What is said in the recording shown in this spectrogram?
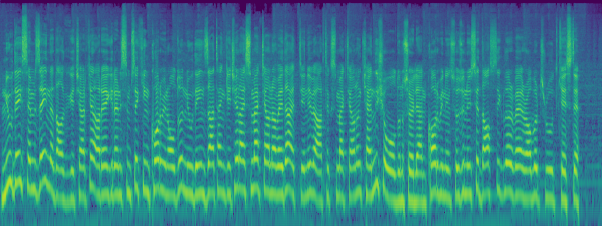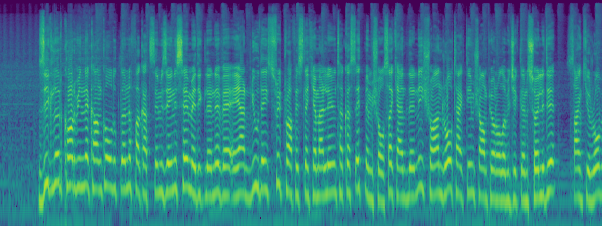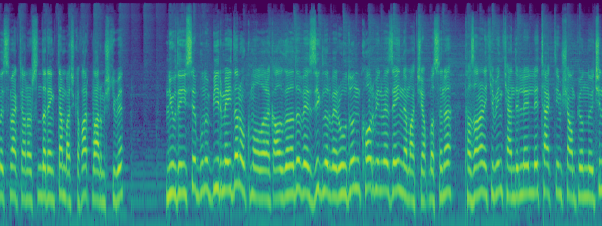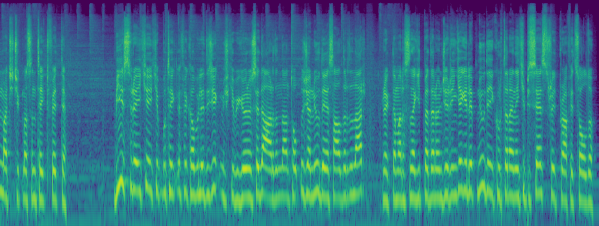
New Day Sami Zayn'le dalga geçerken araya giren isimse King Corbin olduğu New Day'in zaten geçen ay SmackDown'a veda ettiğini ve artık SmackDown'un kendi şovu olduğunu söyleyen Corbin'in sözünü ise Dolph Ziggler ve Robert Roode kesti. Ziggler, Corbin'le kanka olduklarını fakat Sami Zayn'i sevmediklerini ve eğer New Day Street Profits'le kemerlerini takas etmemiş olsa kendilerini şu an Raw Tag Team şampiyon olabileceklerini söyledi. Sanki Raw ve SmackDown arasında renkten başka fark varmış gibi. New Day ise bunu bir meydan okuma olarak algıladı ve Ziggler ve Roode'un Corbin ve Zayn'le maç yapmasını, kazanan ekibin kendileriyle Tag Team şampiyonluğu için maçı çıkmasını teklif etti. Bir süre iki ekip bu teklifi kabul edecekmiş gibi görünse de ardından topluca New Day'e saldırdılar. Reklam arasına gitmeden önce ringe gelip New Day'i kurtaran ekip ise Street Profits oldu.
